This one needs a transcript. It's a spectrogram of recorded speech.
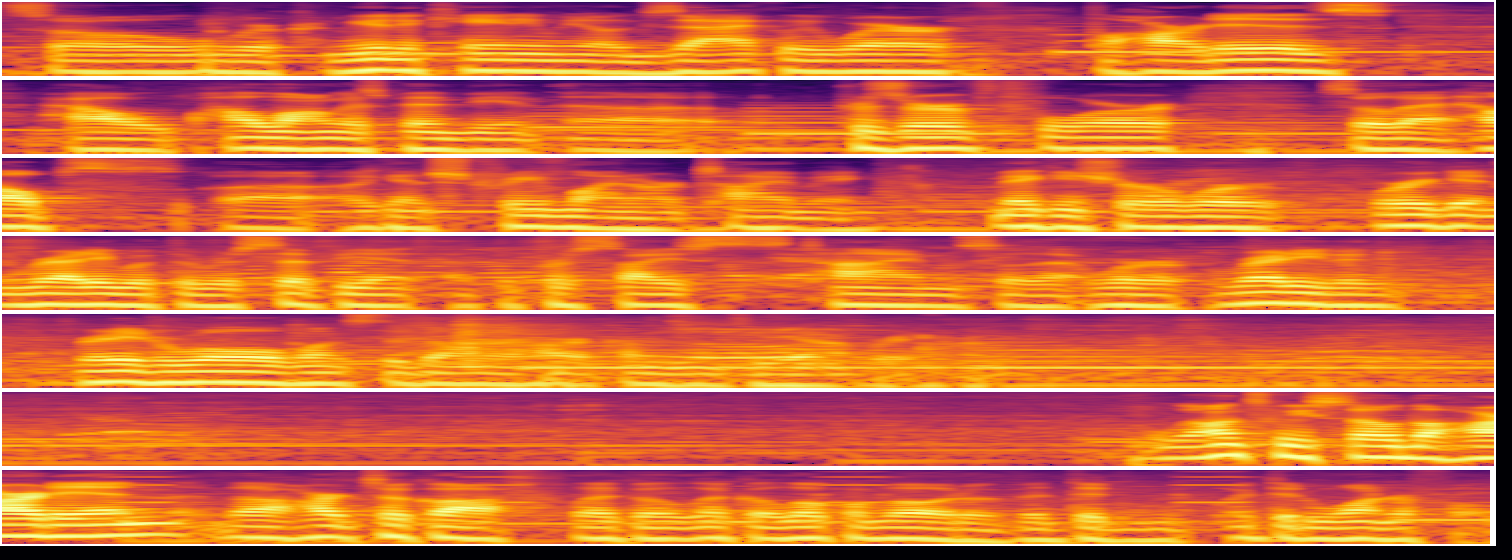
so we're communicating, we know exactly where the heart is, how, how long it's been being uh, preserved for, so that helps, uh, again, streamline our timing, making sure we're, we're getting ready with the recipient at the precise time so that we're ready to, ready to roll once the donor heart comes into the operating room. Once we sewed the heart in, the heart took off like a, like a locomotive. It did, it did wonderful.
